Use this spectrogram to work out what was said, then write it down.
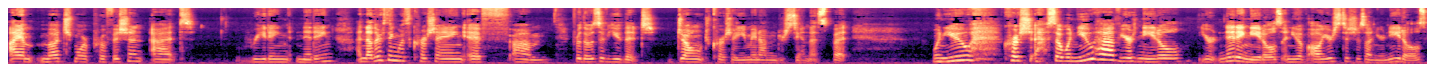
I am much more proficient at reading knitting. Another thing with crocheting, if um, for those of you that don't crochet, you may not understand this, but when you crochet, so when you have your needle, your knitting needles, and you have all your stitches on your needles,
